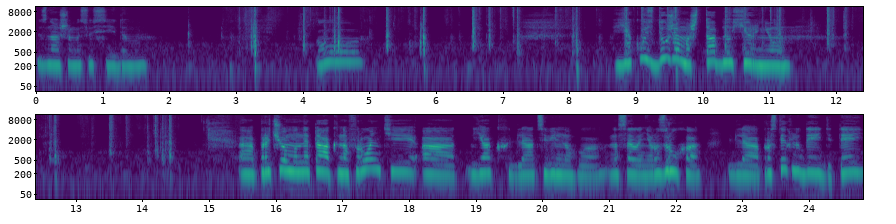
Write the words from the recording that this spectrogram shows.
з нашими сусідами. О. Якусь дуже масштабну херню. Причому не так на фронті, а як для цивільного населення. Розруха для простих людей, дітей.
